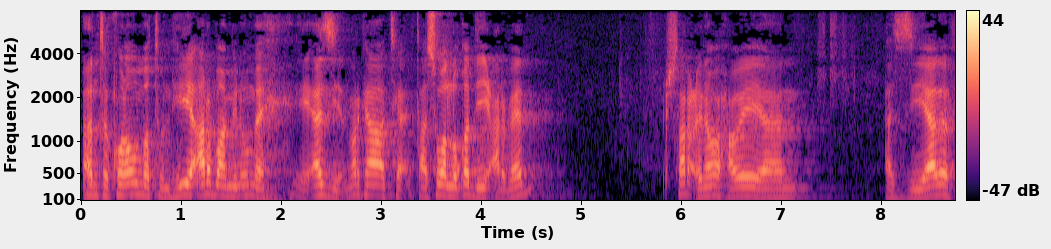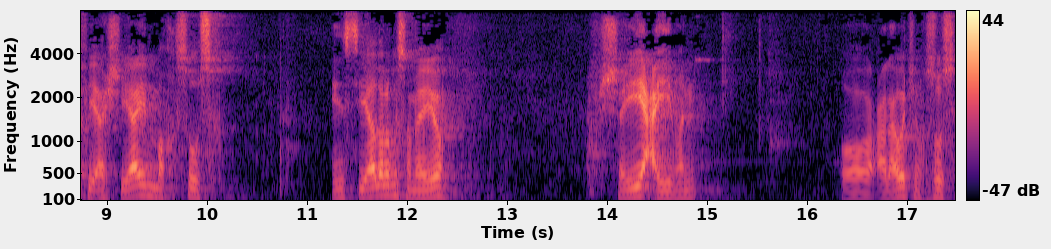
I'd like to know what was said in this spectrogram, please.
an takuna umatun hiya arba min ume azyad marka taasi waa luqadii carbeed sharcina waxa weeyaan aziyaada fi ashyaai maksuusa in siyaado lagu sameeyo shayi cayiman oo calaa wajhin khusuusa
